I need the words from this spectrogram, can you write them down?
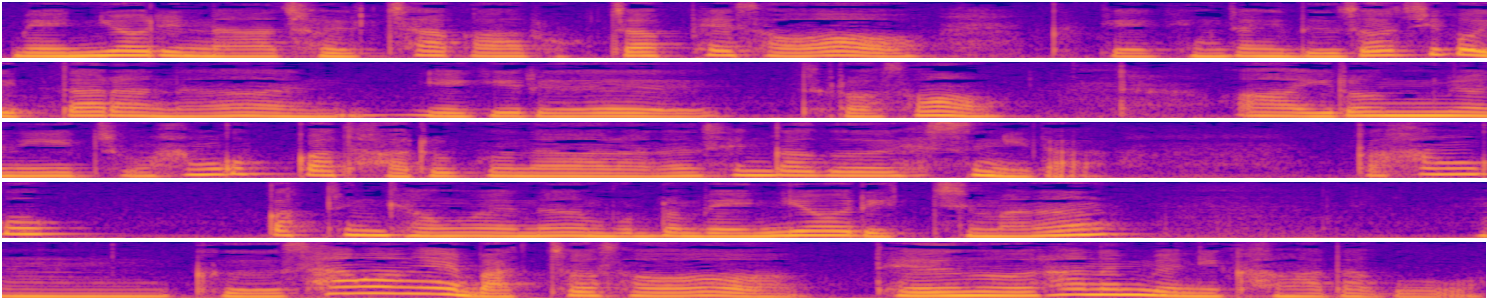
매뉴얼이나 절차가 복잡해서 그게 굉장히 늦어지고 있다라는 얘기를 들어서 아 이런 면이 좀 한국과 다르구나라는 생각을 했습니다. 그러니까 한국 같은 경우에는 물론 매뉴얼이 있지만은 음, 그 상황에 맞춰서 대응을 하는 면이 강하다고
